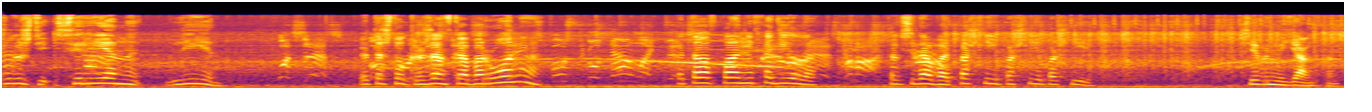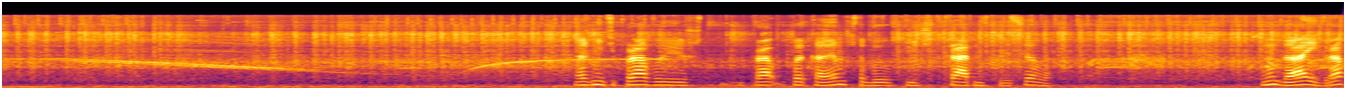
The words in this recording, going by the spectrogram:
Слышите, сирены, блин. Это что, гражданская оборона? Этого в план не входило. Как всегда бывает. Пошли, пошли, пошли. Северный Янгтон. Нажмите правый прав, ПКМ, чтобы включить кратность прицела. Ну да, игра,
